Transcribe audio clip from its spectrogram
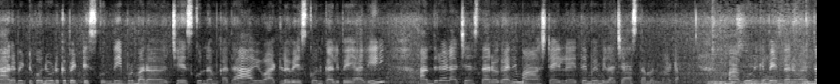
నానబెట్టుకొని ఉడకపెట్టేసుకుంది. ఇప్పుడు మనం చేసుకున్నాం కదా అవి వాటిలో వేసుకొని కలిపేయాలి. అందరూ ఎలా చేస్తారో కానీ మా స్టైల్లో అయితే మేము ఇలా చేస్తామన్నమాట. బాగా ఉడికిపోయిన తర్వాత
